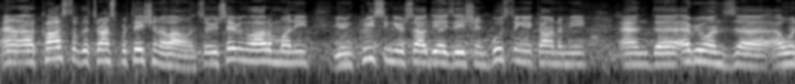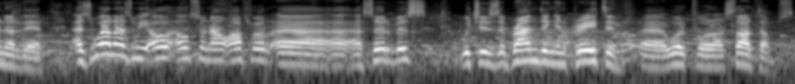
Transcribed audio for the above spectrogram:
and at cost of the transportation allowance. So you're saving a lot of money, you're increasing your Saudization, boosting economy, and uh, everyone's uh, a winner there. As well as we also now offer uh, a service which is a branding and creative uh, work for our startups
